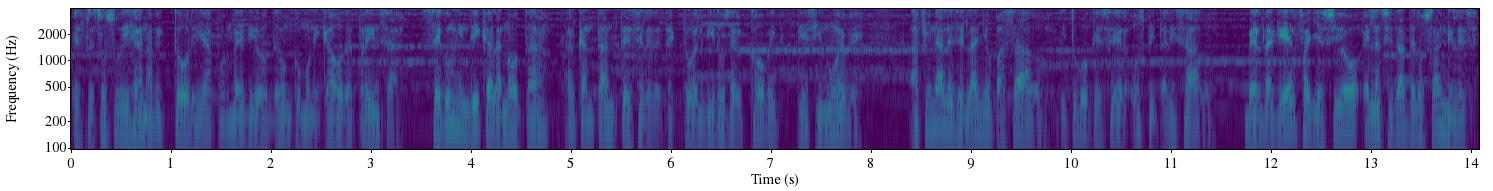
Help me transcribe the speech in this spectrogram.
expresó su hija Ana Victoria por medio de un comunicado de prensa. Según indica la nota, al cantante se le detectó el virus del COVID-19 a finales del año pasado y tuvo que ser hospitalizado. Verdaguer falleció en la ciudad de Los Ángeles,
